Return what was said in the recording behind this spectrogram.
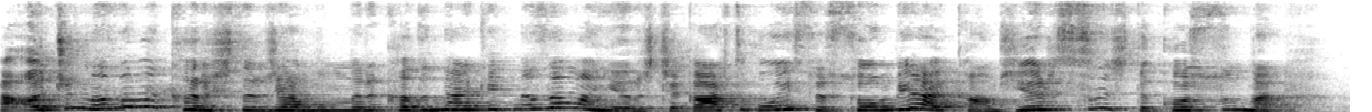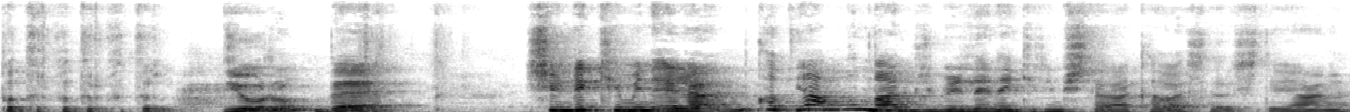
Ya Acun ne zaman karıştıracağım bunları? Kadın erkek ne zaman yarışacak? Artık o istiyor. Son bir ay kalmış. Yarışsın işte koşsunlar. Pıtır pıtır pıtır diyorum ve Şimdi kimin elen... Bu kadar, yani bunlar birbirlerine girmişler arkadaşlar işte yani.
